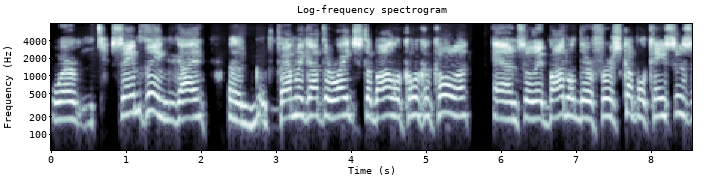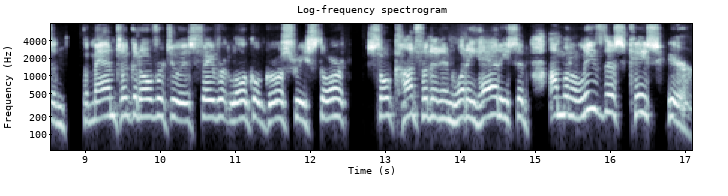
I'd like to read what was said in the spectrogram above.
where same thing, guy uh, family got the rights to bottle Coca Cola, and so they bottled their first couple cases, and the man took it over to his favorite local grocery store. So confident in what he had, he said, "I'm going to leave this case here,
